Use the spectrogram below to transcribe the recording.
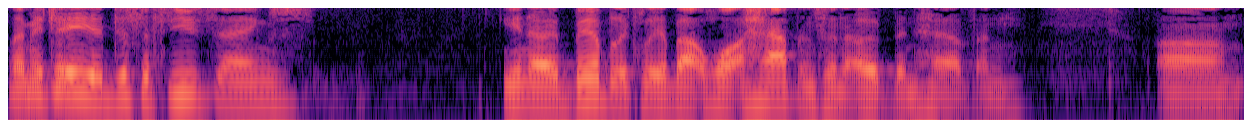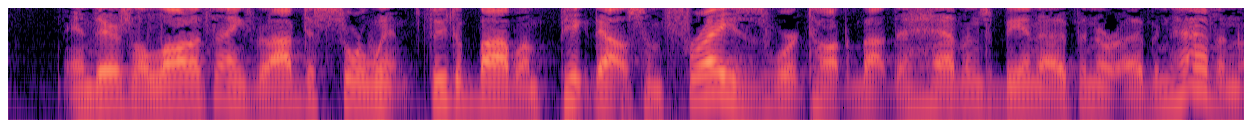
Let me tell you just a few things, you know, biblically about what happens in open heaven. Um, and there's a lot of things, but I just sort of went through the Bible and picked out some phrases where it talked about the heavens being open or open heaven.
